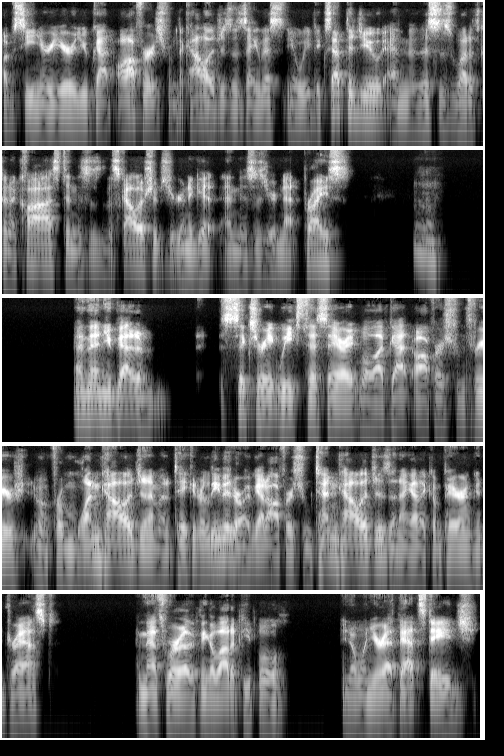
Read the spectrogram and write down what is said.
of senior year, you've got offers from the colleges and saying this, you know, we've accepted you and this is what it's going to cost and this is the scholarships you're going to get and this is your net price. Mm. And then you've got a six or eight weeks to say, all right, well, I've got offers from three or you know, from one college and I'm going to take it or leave it, or I've got offers from 10 colleges and I got to compare and contrast. And that's where I think a lot of people, you know, when you're at that stage,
